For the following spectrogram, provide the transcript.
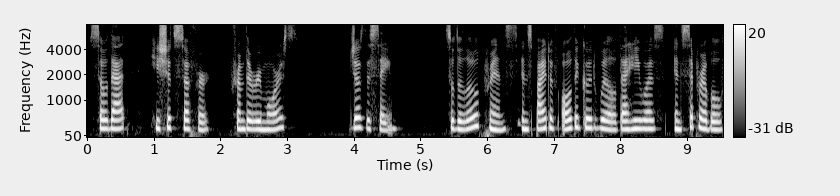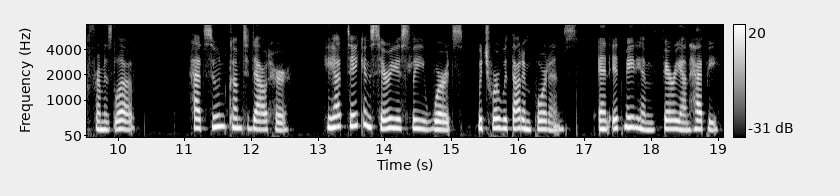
so that he should suffer from the remorse just the same. So the little prince, in spite of all the good will that he was inseparable from his love, had soon come to doubt her. He had taken seriously words which were without importance, and it made him very unhappy.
